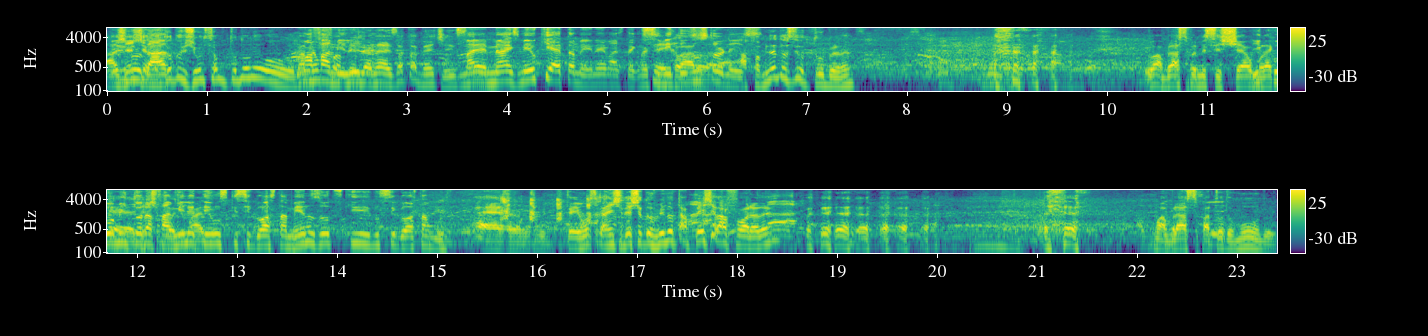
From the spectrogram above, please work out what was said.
a gente é tudo junto, somos tudo no, na família, família, né? né? Exatamente isso. Mas, mas meio que é também, né, Mas Nós se vê em todos os torneios. A família dos youtubers, né? E um abraço pra MC Shell, E moleque. como é em toda gente boa família, demais, tem né? uns que se gostam menos, outros que não se gostam muito. É, tem uns que a gente deixa dormir no tapete lá fora, né? um abraço pra todo mundo.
